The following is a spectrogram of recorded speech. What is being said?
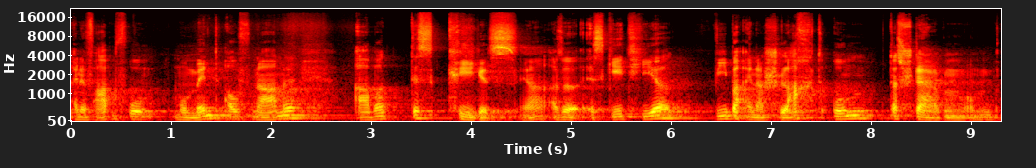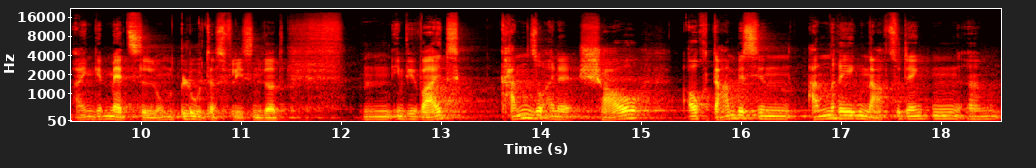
eine farbenfrohe Momentaufnahme, aber des Krieges. Ja? Also es geht hier wie bei einer Schlacht um das Sterben, um ein Gemetzel, um Blut, das fließen wird. Hm, inwieweit kann so eine Schau auch da ein bisschen anregen, nachzudenken, ähm,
